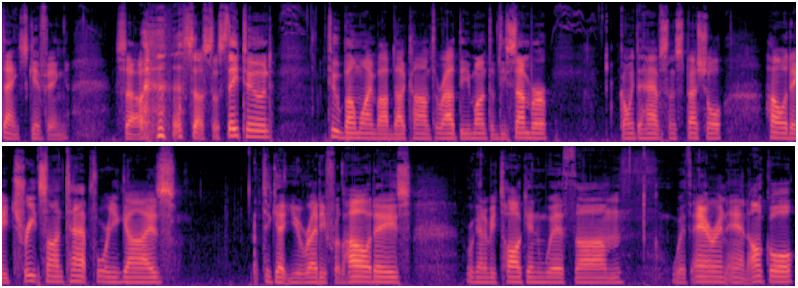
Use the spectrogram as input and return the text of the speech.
Thanksgiving. So, so, so stay tuned to bumwinebob.com throughout the month of December. Going to have some special holiday treats on tap for you guys to get you ready for the holidays. We're going to be talking with um, with Aaron and Uncle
